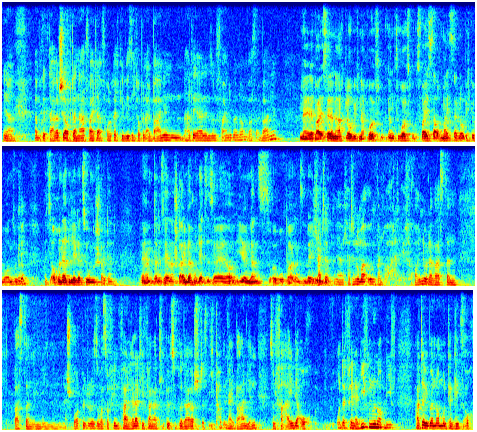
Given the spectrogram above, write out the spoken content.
Ja. Aber Daric ja auch danach weiter erfolgreich gewesen. Ich glaube, in Albanien hatte er dann so einen Verein übernommen. War es Albanien? Nein, der war ist ja danach, glaube ich, nach Wolfsburg gegangen. Zu Wolfsburg 2 ist er auch Meister, glaube ich, geworden sogar. Okay. Hat es auch in der Relegation gescheitert. Ähm, dann ist er ja nach Steinbach und jetzt ist er ja hier in ganz Europa, ganz in Welt. Ich hatte, ja, ich hatte nur mal irgendwann, oh, war das elf Freunde oder war es dann, war es dann in, in, in der Sportbild oder sowas? Auf jeden Fall ein relativ langer Artikel zu Bredaric. Das, ich glaube in Albanien, so ein Verein, der auch unter ferner Liefen nur noch lief, hat er übernommen und dann ging es auch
